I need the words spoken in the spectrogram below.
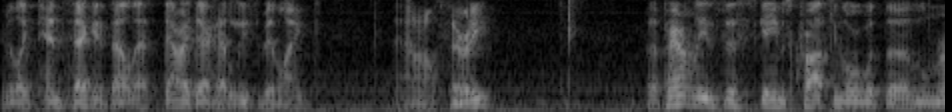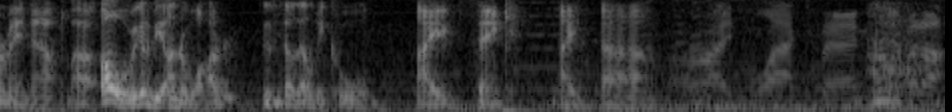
maybe like 10 seconds. That, that that right there had at least been like I don't know 30. But apparently it's this game's crossing over with the Little Mermaid now. Uh, oh, we're gonna be underwater. If so, that'll be cool. I think. I um. All right, Blackfin, give it up.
